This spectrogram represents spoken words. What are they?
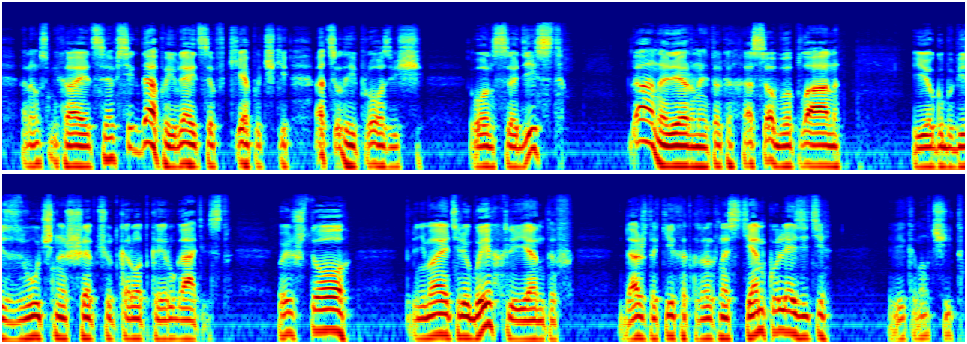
— она усмехается, — всегда появляется в кепочке, отсюда и прозвище. Он садист? Да, наверное, только особого плана. Ее губы беззвучно шепчут короткое ругательство. Вы что, принимаете любых клиентов, даже таких, от которых на стенку лезете? Вика молчит.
